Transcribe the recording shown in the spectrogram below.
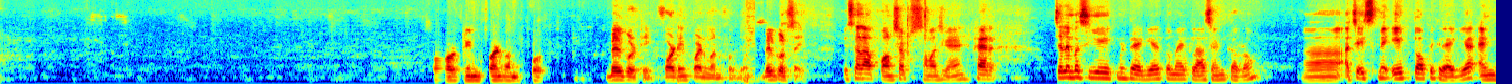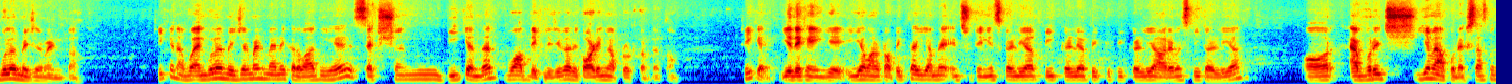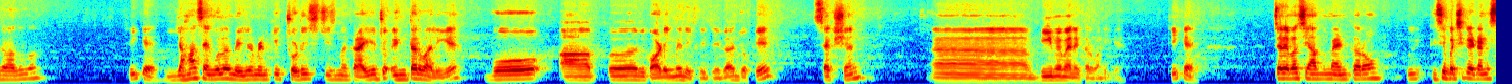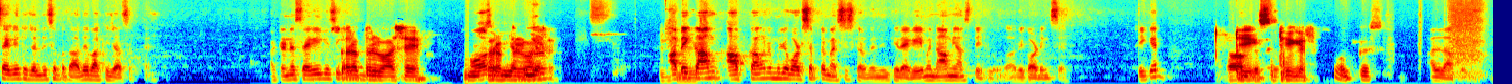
फोर्टीन पॉइंट वन फोर बिल्कुल ठीक 14.14 बिल्कुल सही। इसका आप कॉन्सेप्ट समझ गए हैं। खैर, चलें, बस ये एक मिनट रह गया तो मैं क्लास एंड कर रहा हूँ। अच्छा इसमें एक टॉपिक रह गया एंगुलर मेज़रमेंट का। ठीक है ना? वो एंगुलर मेज़रमेंट मैंने करवा दी है सेक्शन बी के अंदर, वो आप देख लीजिएगा रिकॉर्डिंग में अपलोड कर देता हूँ। ठीक है? ये देखें, ये ये हमारा टॉपिक था, ये हमने इंस्टेनियस कर लिया पीक कर लिया पीक टू पीक कर लिया आर भी कर लिया, और एवरेज ये मैं आपको नेक्स्ट क्लास में करा दूँगा। ठीक है? यहाँ से एंगुलर मेज़रमेंट की छोटी सी चीज़ मैं कराई है, जो इंटर वाली है, वो आप रिकॉर्डिंग में लिख लीजिएगा, जो कि सेक्शन बी में मैंने करवाई है। ठीक है? चले बस यहाँ पे मैं एंड कर रहा हूँ। किसी बच्चे की अटेंडेंस रहेगी तो जल्दी से बता दे बाकी जा सकते हैं। अटेंडेंस रहेगी किसी सर अब्दुल वासे। आप एक काम आप काम करें मुझे व्हाट्सएप पे मैसेज कर दें जिनकी रह गई मैं नाम यहाँ से देख लूँगा रिकॉर्डिंग से। ठीक है? ठीक ठीक है अल्लाह हाफिज़।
